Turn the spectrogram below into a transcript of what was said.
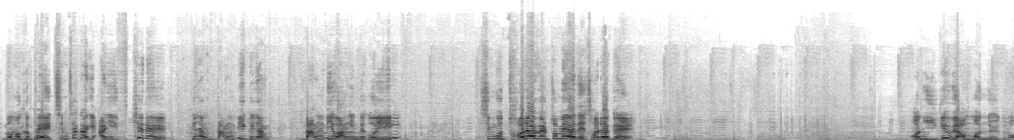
너무 급해 침착하게. 아니 스킬을 그냥 낭비 그냥 낭비 왕인데 거의 친구 절약을 좀 해야 돼 절약을 아니 이게 왜 안 맞냐 얘들아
